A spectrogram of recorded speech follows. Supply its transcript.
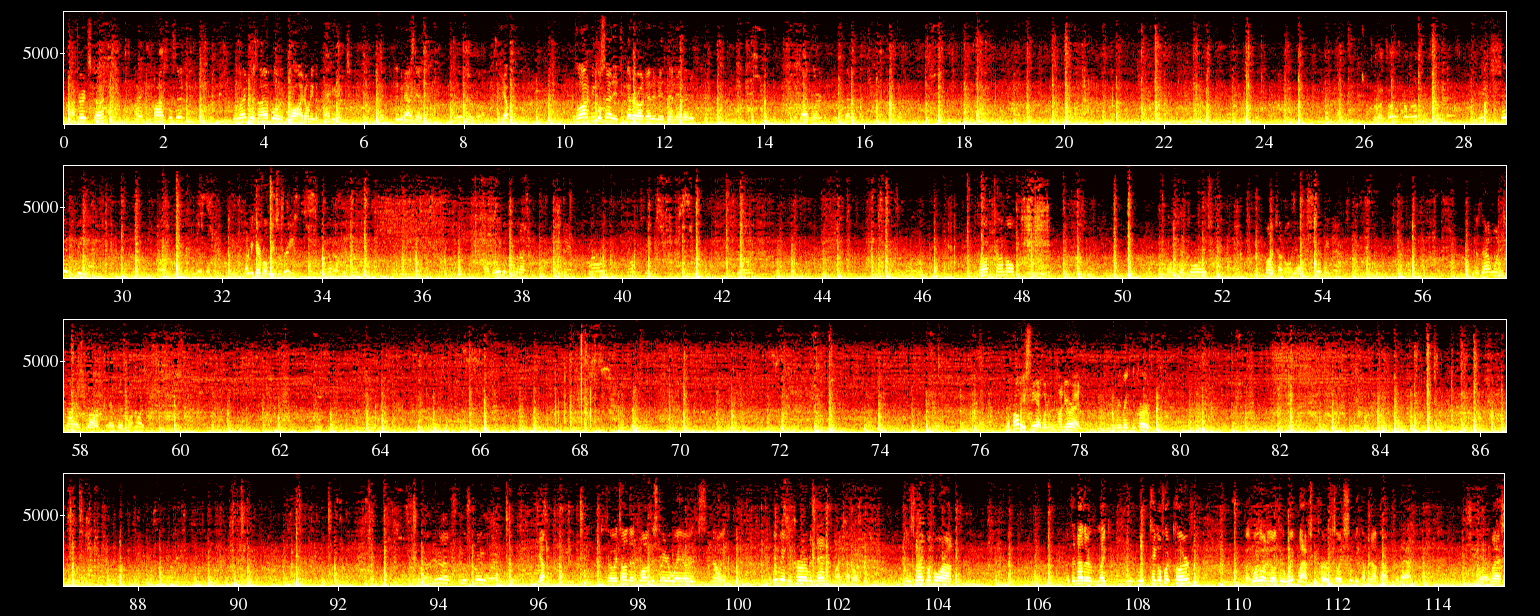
After it's done, I process it. 'Cause what I do is I upload it raw. I don't even edit it. I leave it as is. Yep. Because a lot of people said it's better unedited than edited. Which I've learned it's better. So that tunnel's coming up pretty soon? It should be. Be careful. Gotta be careful of these trees. I believe it's coming up. Rock tunnel. What's that, George? Mud tunnel, yeah, it should be next. Because that one's not as dark as this one was. The probably see it when on your end when we make the curve. Yep. So it's on the along the straightaway or it's. I think we have the curve and then mud tunnel. It's right before um another like w- Tanglefoot curve. But we're going to go through Whiplash curve, so it should be coming up after that. Or unless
